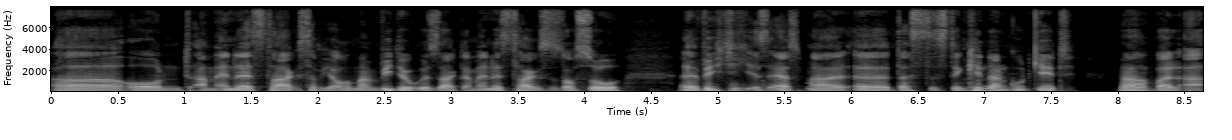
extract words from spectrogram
Äh, und am Ende des Tages, habe ich auch in meinem Video gesagt, am Ende des Tages ist es doch so, äh, wichtig ist erstmal, äh, dass es den Kindern gut geht. Ja, weil äh,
